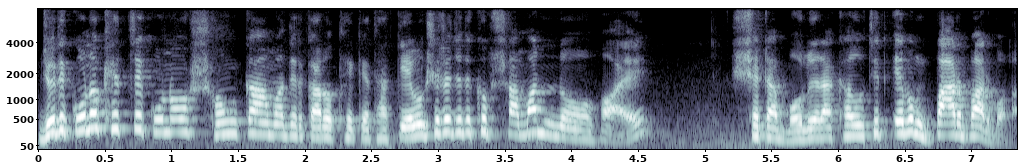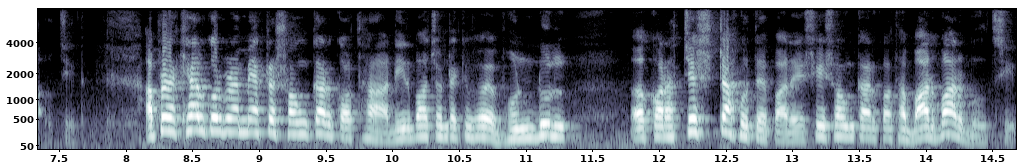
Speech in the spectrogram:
যদি কোনো ক্ষেত্রে কোনো শঙ্কা আমাদের কারও থেকে থাকে এবং সেটা যদি খুব সামান্য হয়, সেটা বলে রাখা উচিত এবং বারবার বলা উচিত। আপনারা খেয়াল করবেন, আমি একটা শঙ্কার কথা, নির্বাচনটা কীভাবে ভণ্ডুল করার চেষ্টা হতে পারে, সেই শঙ্কার কথা বারবার বলছি।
